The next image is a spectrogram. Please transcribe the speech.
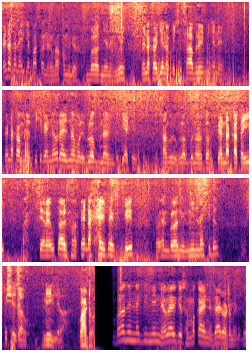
પેંડા ખાને આવી ગયા પાછા ને નાખવા માંડ્યો બળદને ને ને પેંડા ખાવા ગયા ને પછી સા બનાવી પછી ને પેંડા ખાવા માંડ્યા પછી કાંઈ નવરાય જ ના મળે બ્લોગ બનાવીને. તો ત્યાં છે. સાંભળ્યું બ્લોગ બનાવ્યો તો પેંડા ખાતા એ ત્યારે ઉતાવળમાં પેંડા ખાઈ કર્યું તો એને બળદની નીંદ નાખી દઉં. અને પછી જાઉં નીંદ લેવા. વાઢો. બળદની નાખી દીધી નીંદ ને હવે આવી ગયો છે મકાઈ ને ઝાર ઓટોમેટિક જો,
